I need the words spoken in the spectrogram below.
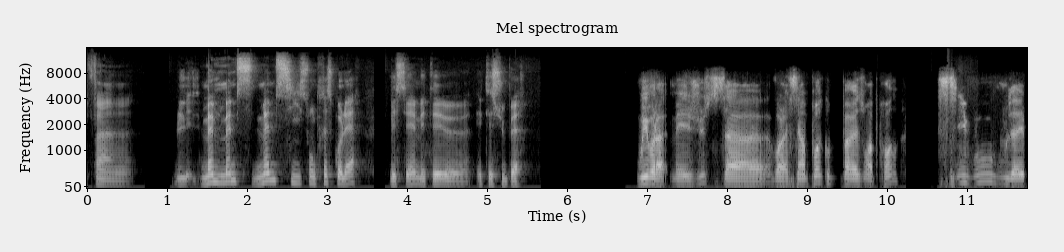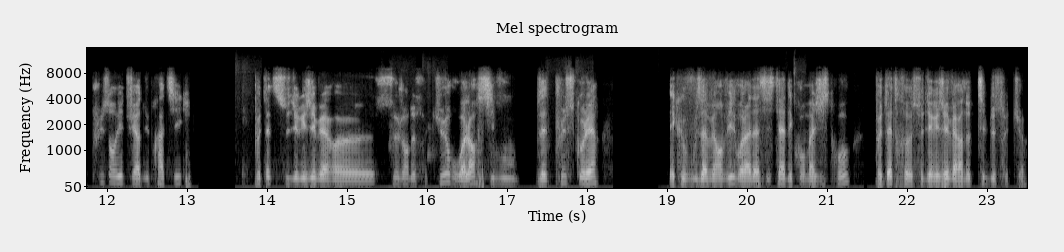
enfin même, même, même s'ils sont très scolaires, les CM étaient, étaient super. Oui, voilà, mais juste ça, voilà, c'est un point de comparaison à prendre. Si vous, vous avez plus envie de faire du pratique, peut-être se diriger vers ce genre de structure, ou alors si vous, êtes plus scolaire et que vous avez envie, voilà, d'assister à des cours magistraux, peut-être se diriger vers un autre type de structure.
